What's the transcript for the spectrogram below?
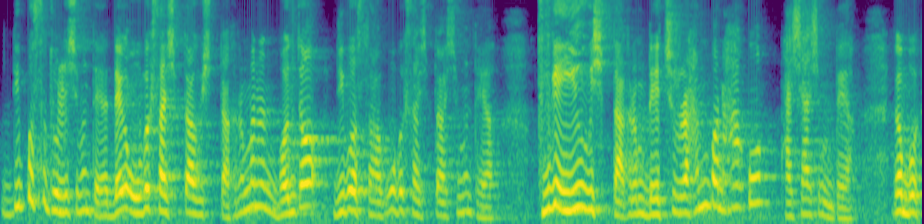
리버스 돌리시면 돼요. 내가 540도 하고 싶다. 그러면은 먼저 리버스 하고 540도 하시면 돼요. 두 개 이으고 싶다. 그럼 내추럴 한 번 하고 다시 하시면 돼요. 그러니까 뭐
